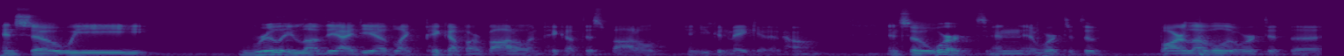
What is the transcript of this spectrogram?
And so we really love the idea of like pick up our bottle and pick up this bottle and you can make it at home. And so it worked and it worked at the bar level, it worked at the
